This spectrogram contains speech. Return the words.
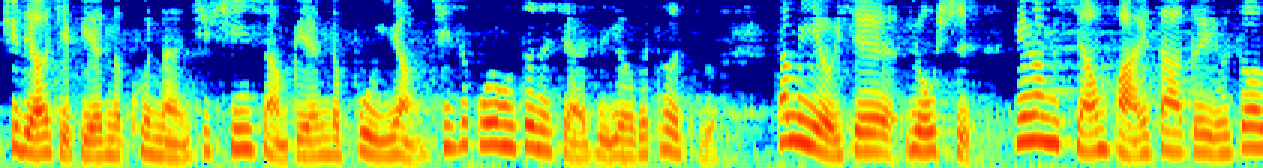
去了解别人的困难，去欣赏别人的不一样。其实过动症的小孩子有一个特质，他们有一些优势，因为他们想法一大堆。有时候，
